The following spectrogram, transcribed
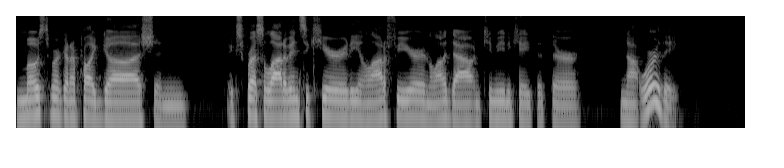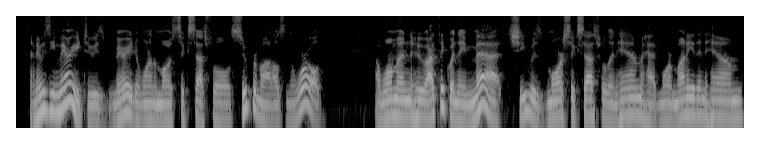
Most of them are going to probably gush and express a lot of insecurity and a lot of fear and a lot of doubt and communicate that they're not worthy. And who's he married to? He's married to one of the most successful supermodels in the world. A woman who I think when they met, she was more successful than him, had more money than him,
